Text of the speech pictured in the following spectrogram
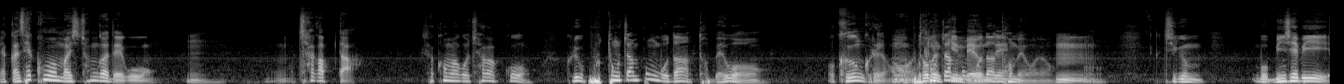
약간 새콤한 맛이 첨가되고 음. 음, 차갑다. 새콤하고 차갑고 그리고 보통 짬뽕보다 더 매워. 어, 그건 그래요. 어, 어, 더 보통 짬뽕보다 매운데. 더 매워요. 음. 어. 지금 뭐 민셰비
